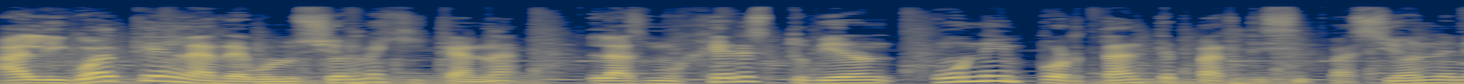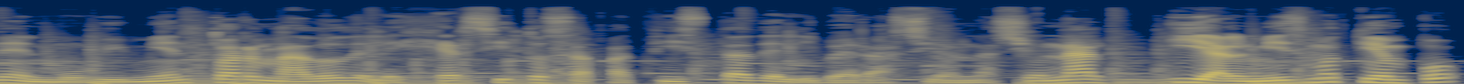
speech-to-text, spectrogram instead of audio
Al igual que en la Revolución Mexicana, las mujeres tuvieron una importante participación en el movimiento armado del Ejército Zapatista de Liberación Nacional y al mismo tiempo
